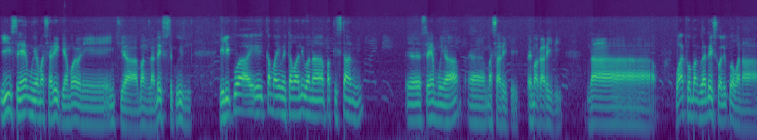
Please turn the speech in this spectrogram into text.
hii sehemu ya mashariki ambayo ni nchi ya Bangladesh siku hizi ilikuwa e, kama imetawaliwa na Pakistan eh, sehemu ya eh, mashariki eh, magharibi, na watu wa Bangladesh walikuwa wana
